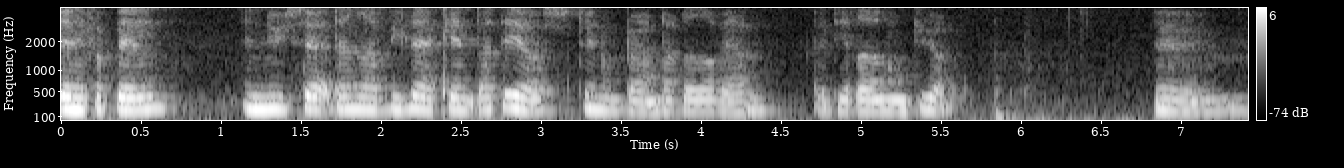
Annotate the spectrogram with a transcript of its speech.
Jennifer Bell, en ny serie, der hedder Vilde Agenter. Det er også det er nogle børn, der redder verden. Eller de redder nogle dyr. Øhm,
